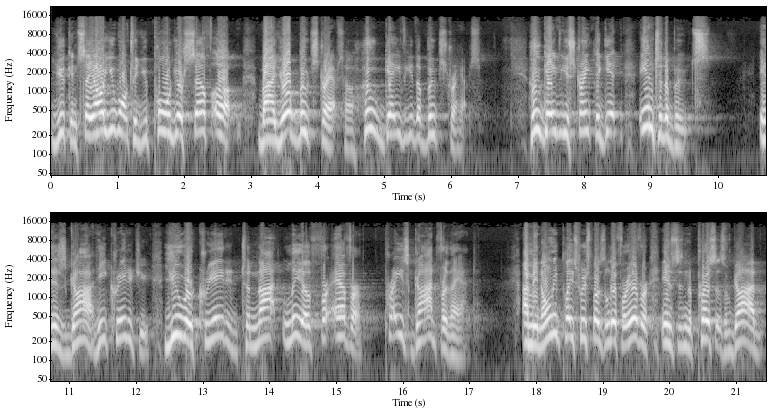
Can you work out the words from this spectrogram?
You can say all you want to. You pulled yourself up by your bootstraps. Uh, who gave you the bootstraps? Who gave you strength to get into the boots? It is God. He created you. You were created to not live forever. Praise God for that. I mean, the only place we're supposed to live forever is in the presence of God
